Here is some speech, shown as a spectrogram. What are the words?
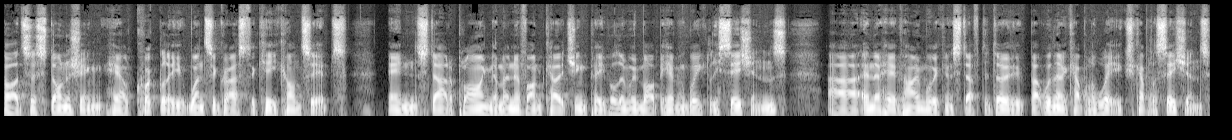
Oh, it's astonishing how quickly once they grasp the key concepts and start applying them. And if I'm coaching people, then we might be having weekly sessions, uh, and they have homework and stuff to do. But within a couple of weeks, a couple of sessions,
